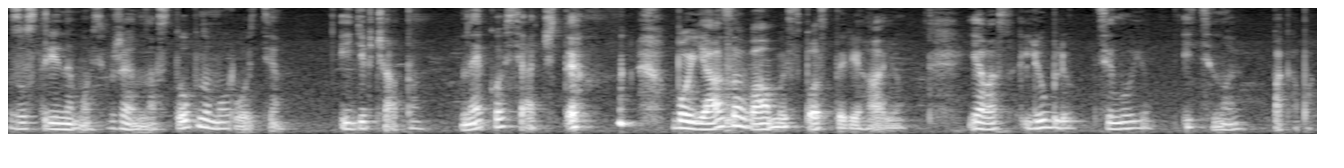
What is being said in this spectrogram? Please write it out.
Зустрінемось вже в наступному році. І, дівчата, не косячте, бо я за вами спостерігаю. Я вас люблю, цілую і ціную. Пока-пока.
